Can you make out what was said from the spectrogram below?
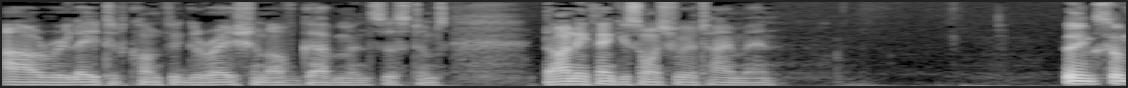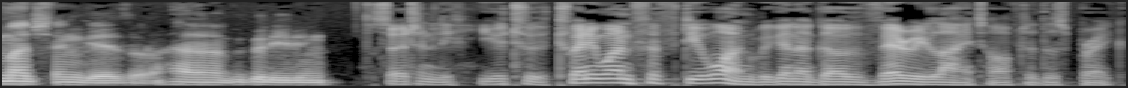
our related configuration of government systems. Donnie, thank you so much for your time, man. Thanks so much, Sengezo. Have a good evening. Certainly. You too. 2151. We're going to go very light after this break.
